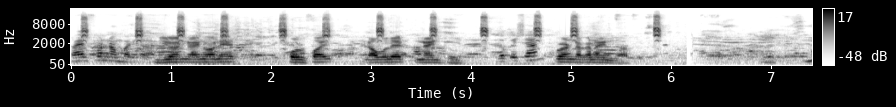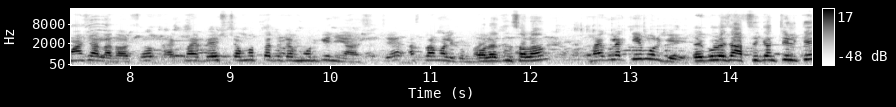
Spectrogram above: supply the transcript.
ভাইয়ের ফোন নাম্বারটা? Zero nine one eight four five double eight nine two. Location? পুরান ঢাকা নাইন দাস মাশাআল্লাহ দর্শক এক ভাই বেশ চমৎকার দুটো মুরগি নিয়ে আসছে। আসসালামু আলাইকুম ওয়ালাইকুম সালাম। ভাইগুলো কি মুরগি? এগুলো যে আফ্রিকান চিল্কি।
